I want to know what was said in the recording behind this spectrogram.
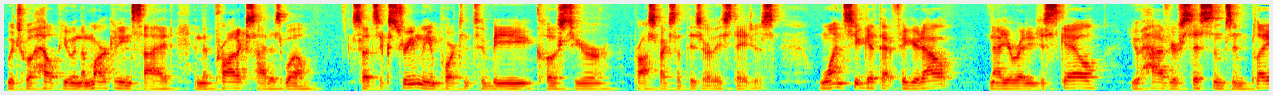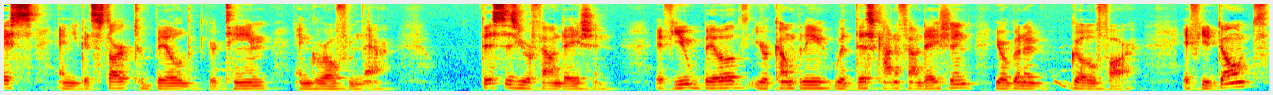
which will help you in the marketing side and the product side as well. So it's extremely important to be close to your prospects at these early stages. Once you get that figured out, now you're ready to scale you have your systems in place and you could start to build your team and grow from there. This is your foundation. If you build your company with this kind of foundation, you're going to go far. If you don't,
